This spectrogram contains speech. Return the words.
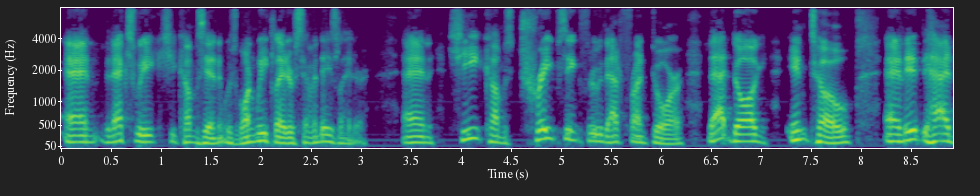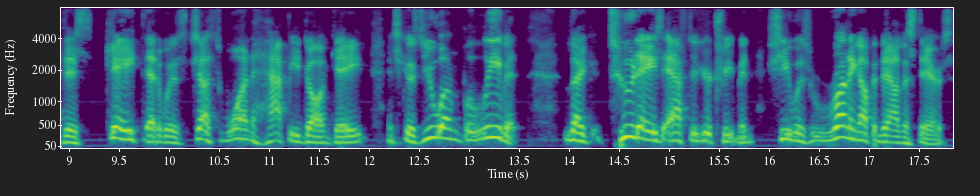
And the next week she comes in. It was one week later, seven days later. And she comes traipsing through that front door, that dog in tow. And it had this gate that was just one happy dog gate. And she goes, You won't believe it. Like two days after your treatment, she was running up and down the stairs.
